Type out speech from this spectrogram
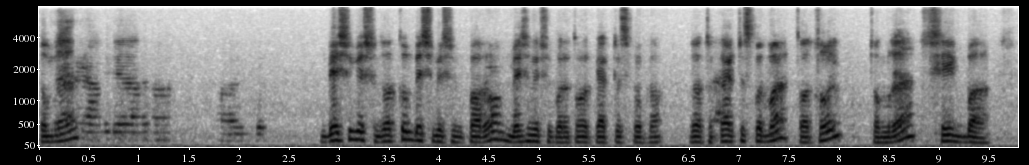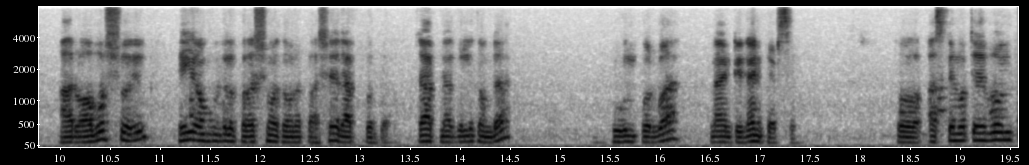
তোমরা বেশি বেশি, যত বেশি বেশি করো বেশি বেশি করে তোমার প্র্যাকটিস করবা। যত প্র্যাকটিস করবা, ততই তোমরা শিখবা। আর অবশ্যই এই অঙ্কগুলো করার সময় তোমরা পাশে রাগ করবা। রাগ না করলে তোমরা ভুল করবা নাইনটি নাইন পার্সেন্ট তো আজকের মতো এই পর্যন্ত।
